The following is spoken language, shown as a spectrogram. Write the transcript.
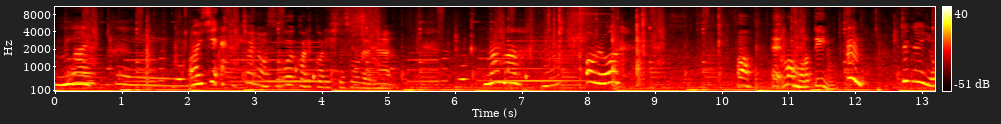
うまいおいしい。ちっちゃいのはすごいカリカリしてそうだよね。ママ。うん。おるおる。あえまあもらっていいの？うん全然いいよ。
